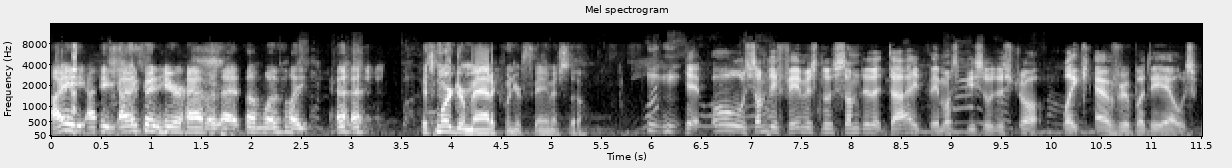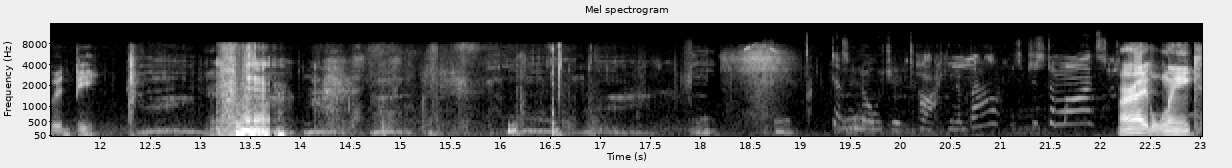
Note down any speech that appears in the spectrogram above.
I I couldn't hear half of that. Someone was like, It's more dramatic when you're famous, though. Yeah. Oh, somebody famous knows somebody that died. They must be so distraught, like everybody else would be. Doesn't know what you're talking about. It's just a monster. All right, Link.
